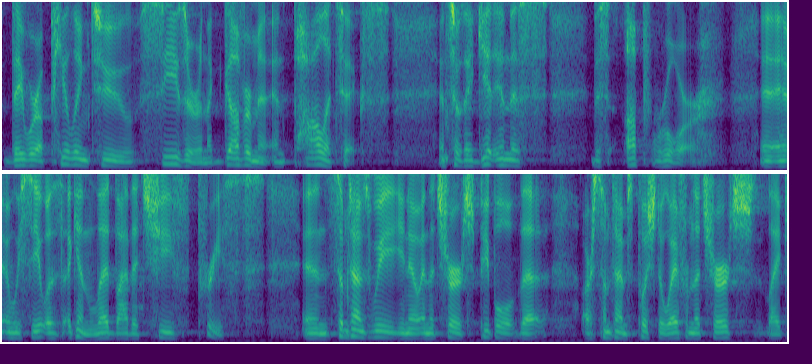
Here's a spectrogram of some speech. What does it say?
they were appealing to Caesar and the government and politics. And so they get in this, this uproar and, we see it was, again, led by the chief priests. And sometimes we, you know, in the church, people that are sometimes pushed away from the church, like,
